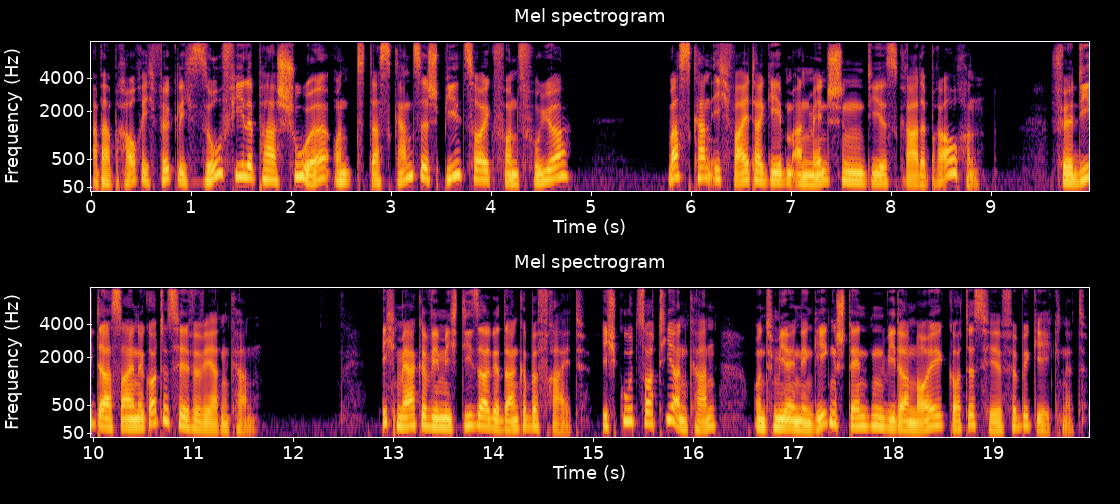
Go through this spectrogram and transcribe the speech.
Aber brauche ich wirklich so viele Paar Schuhe und das ganze Spielzeug von früher? Was kann ich weitergeben an Menschen, die es gerade brauchen, für die das eine Gotteshilfe werden kann? Ich merke, wie mich dieser Gedanke befreit, ich gut sortieren kann und mir in den Gegenständen wieder neu Gottes Hilfe begegnet.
